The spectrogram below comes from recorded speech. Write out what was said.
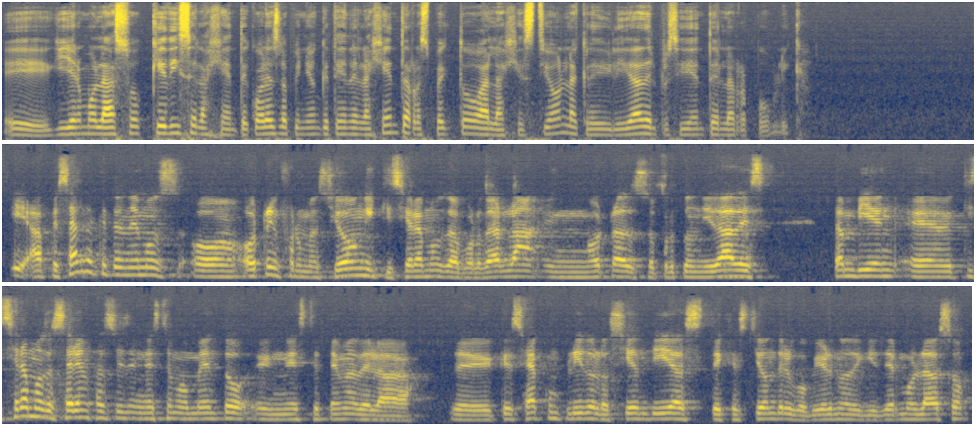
eh, Guillermo Lazo. ¿Qué dice la gente? ¿Cuál es la opinión que tiene la gente respecto a la gestión, la credibilidad del presidente de la República? A pesar de que tenemos otra información y quisiéramos abordarla en otras oportunidades, también eh, quisiéramos hacer énfasis en este momento en este tema de, la, de que se ha cumplido los 100 días de gestión del gobierno de Guillermo Lazo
